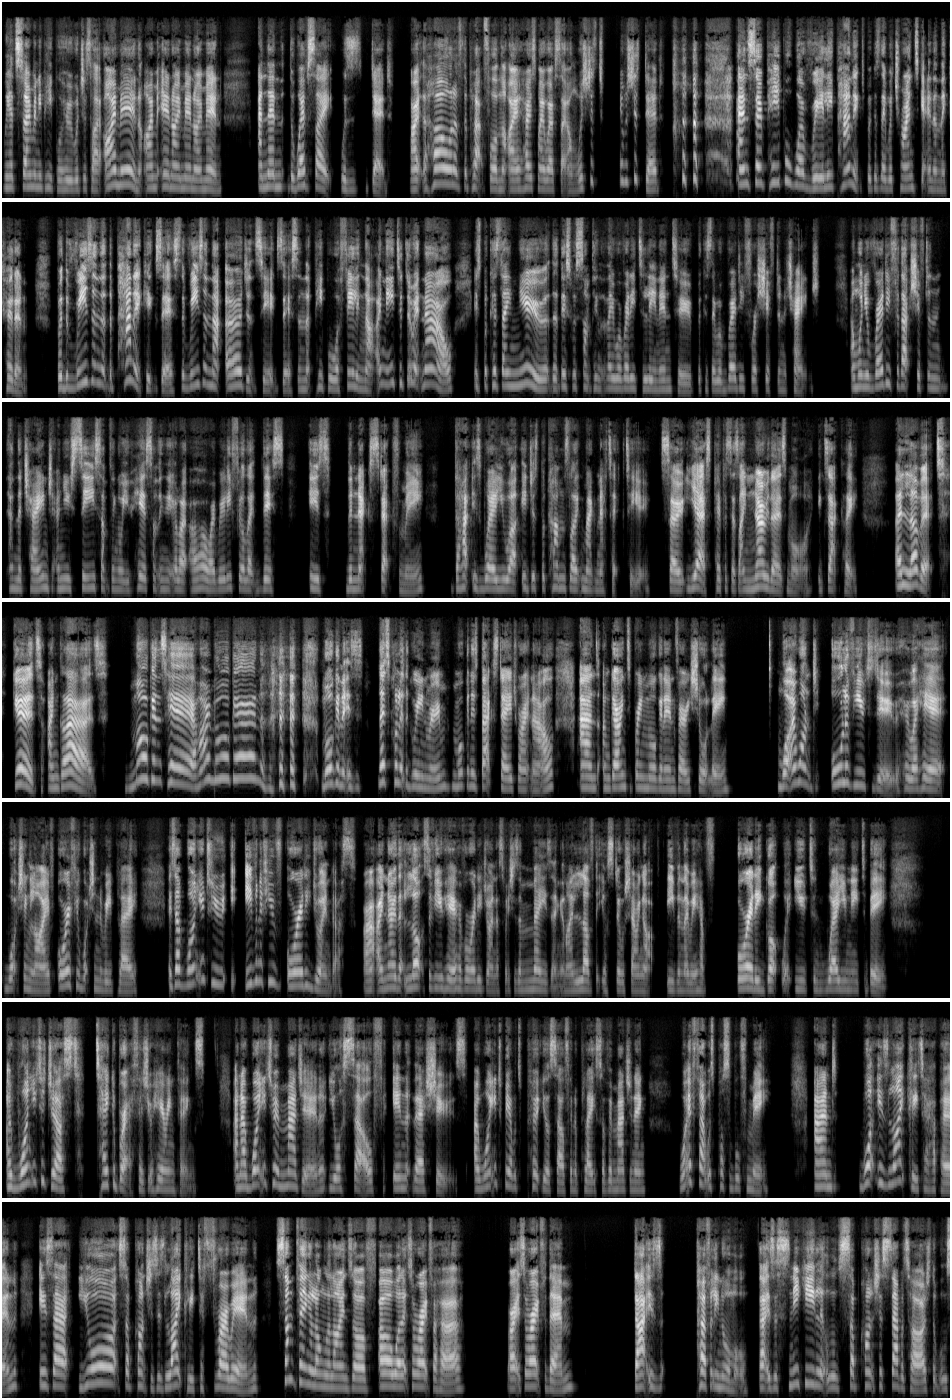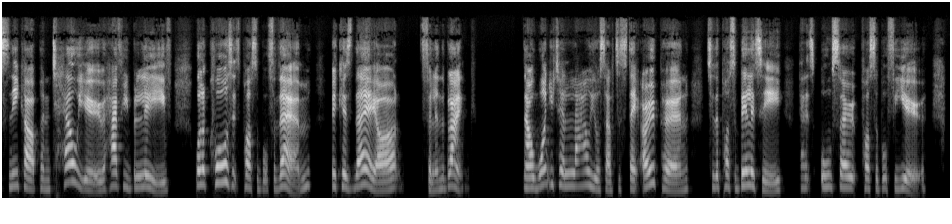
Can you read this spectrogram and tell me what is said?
we had so many people who were just like, I'm in, I'm in, I'm in, I'm in. And then the website was dead, right? The whole of the platform that I host my website on was just it was just dead. and so people were really panicked because they were trying to get in and they couldn't. But the reason that the panic exists, the reason that urgency exists, and that people were feeling that I need to do it now is because they knew that this was something that they were ready to lean into because they were ready for a shift and a change. And when you're ready for that shift and, and the change, and you see something or you hear something that you're like, oh, I really feel like this is the next step for me, that is where you are. It just becomes like magnetic to you. So, yes, Pippa says, I know there's more. Exactly. I love it. Good. I'm glad. Morgan's here. Hi, Morgan. Morgan is, let's call it the green room. Morgan is backstage right now. And I'm going to bring Morgan in very shortly. What I want all of you to do who are here watching live, or if you're watching the replay, is I want you to, even if you've already joined us, right? I know that lots of you here have already joined us, which is amazing. And I love that you're still showing up, even though we have already got you to where you need to be. I want you to just take a breath as you're hearing things. And I want you to imagine yourself in their shoes. I want you to be able to put yourself in a place of imagining, what if that was possible for me? And what is likely to happen is that your subconscious is likely to throw in something along the lines of, oh, well, it's all right for her, right? It's all right for them. That is perfectly normal. That is a sneaky little subconscious sabotage that will sneak up and tell you, have you believe, well, of course it's possible for them because they are fill in the blank. Now, I want you to allow yourself to stay open to the possibility that it's also possible for you.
